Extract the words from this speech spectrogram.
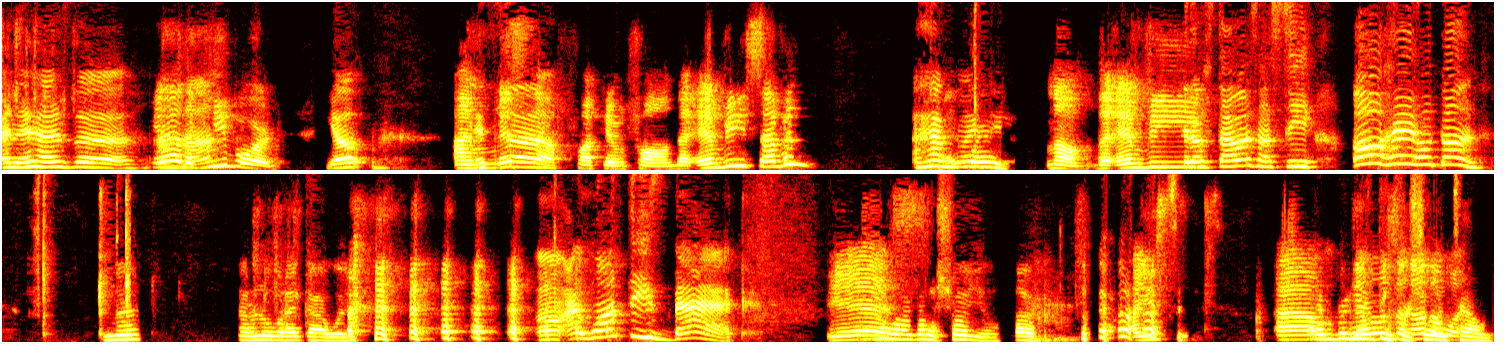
And it has the Yeah, the uh-huh. keyboard. Yep. I It's, miss uh, that fucking phone. The MV7? I have Ay, no idea. güey. No, the MV. Pero estabas así. Oh, hey, hold on. Nah, I don't know what I got, güey. Uh, I want these back. I what I yes. gotta show you. I used to. I didn't Um, bring there anything was for another show and one. tell.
